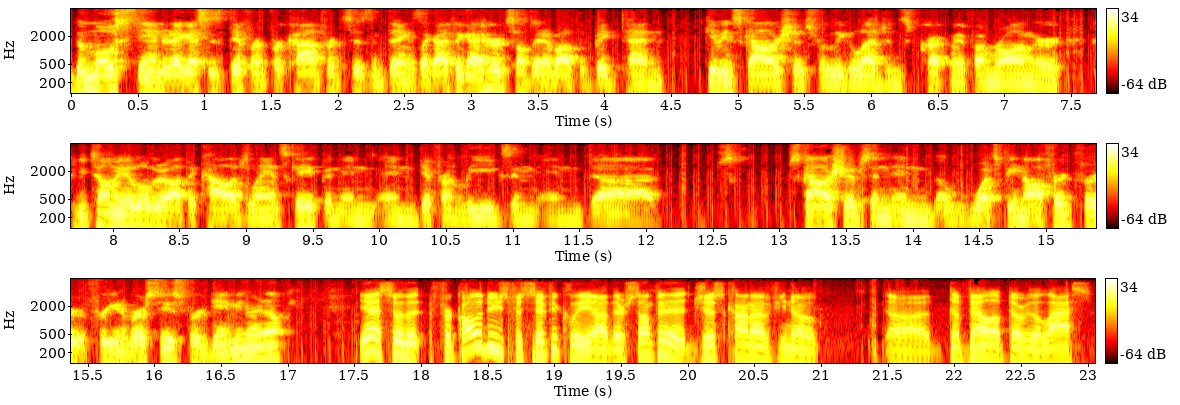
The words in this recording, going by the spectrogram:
the most standard i guess is different for conferences and things? Like i think i heard something about the big ten giving scholarships for league of legends. Correct me if i'm wrong or could you tell me a little bit about the college landscape and and, and different leagues and and uh, scholarships and, and what's being offered for for universities for gaming right now yeah, so the, for Call of Duty specifically, uh, there's something that just kind of you know uh, developed over the last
